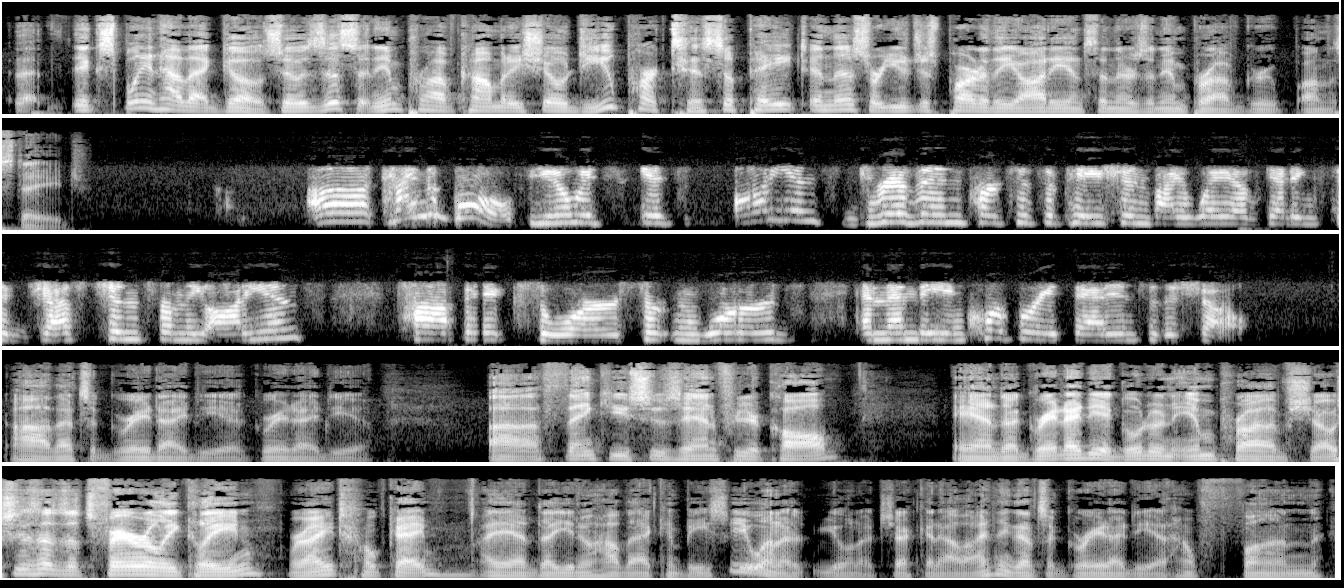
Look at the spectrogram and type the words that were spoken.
Uh, explain how that goes. So, is this an improv comedy show? Do you participate in this, or are you just part of the audience and there's an improv group on the stage? Uh, kind of both. You know, it's it's audience driven participation by way of getting suggestions from the audience, topics or certain words, and then they incorporate that into the show. Ah, that's a great idea. Great idea. Uh, thank you, Suzanne, for your call. And a great idea. Go to an improv show. She says it's fairly clean, right? Okay, and uh, you know how that can be. So you want to you want to check it out. I think that's a great idea. How fun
